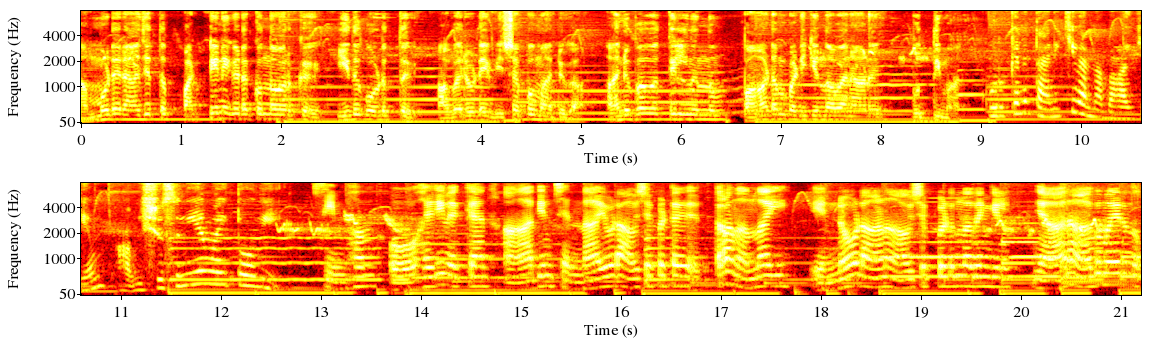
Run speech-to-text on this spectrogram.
നമ്മുടെ രാജ്യത്ത് പട്ടിണി കിടക്കുന്നവർക്ക് ഇത് കൊടുത്ത് അവരുടെ വിശപ്പ് മാറ്റുക. അനുഭവത്തിൽ നിന്നും പാഠം പഠിക്കുന്നവനാണ് ബുദ്ധിമാൻ. കുറുക്കന് തനിക്ക് വന്ന ഭാഗ്യം അവിശ്വസനീയമായി തോന്നി. സിംഹം ഓഹരി വെക്കാൻ ആദ്യം ചെന്നായോട് ആവശ്യപ്പെട്ടത് എത്ര നന്നായി. എന്നോടാണ് ആവശ്യപ്പെടുന്നതെങ്കിൽ ഞാനാകുമായിരുന്നു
